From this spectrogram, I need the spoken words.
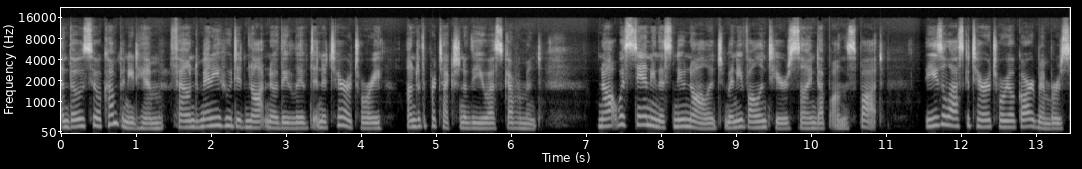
and those who accompanied him found many who did not know they lived in a territory under the protection of the U.S. government. Notwithstanding this new knowledge, many volunteers signed up on the spot. These Alaska Territorial Guard members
